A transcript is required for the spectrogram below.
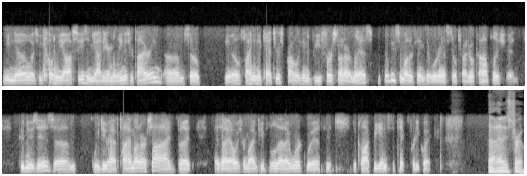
we know as we go into the off season, Yadier Molina is retiring. Um, so you know, finding a catcher is probably going to be first on our list. But there'll be some other things that we're going to still try to accomplish. And good news is um, we do have time on our side, but as I always remind people that I work with, it's the clock begins to tick pretty quick. Uh, that is true.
